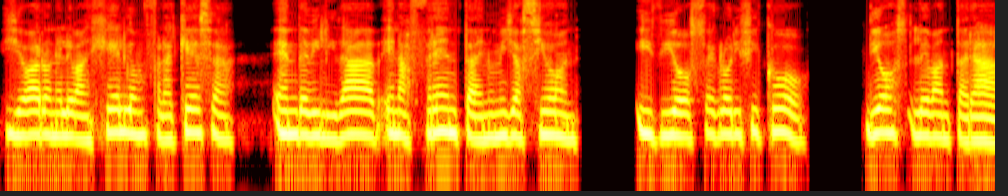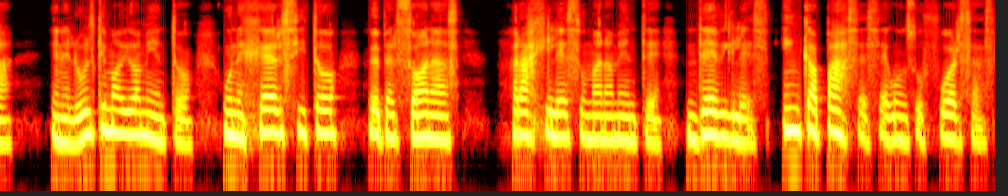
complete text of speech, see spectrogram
y llevaron el Evangelio en flaqueza, en debilidad, en afrenta, en humillación. Y Dios se glorificó. Dios levantará en el último avivamiento un ejército de personas frágiles humanamente, débiles, incapaces según sus fuerzas,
